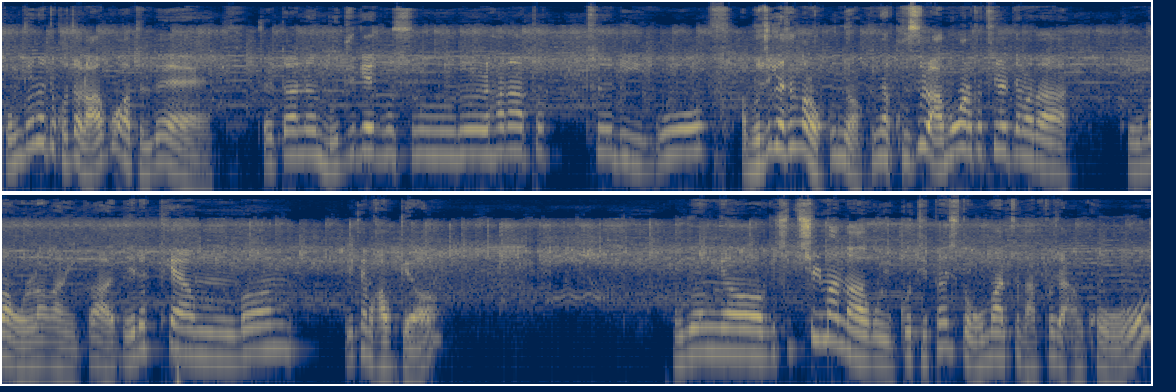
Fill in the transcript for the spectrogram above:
공격력도 고작 나올 것 같은데 자, 일단은 무지개 구슬을 하나 터트리고 아, 무지개 상관없군요. 그냥 구슬 아무거나 터트릴 때마다 공방 올라가니까 이렇게 한번 이렇게 한번 가볼게요. 공격력이 17만 나오고 있고 디펜스도 5만 좀 나쁘지 않고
